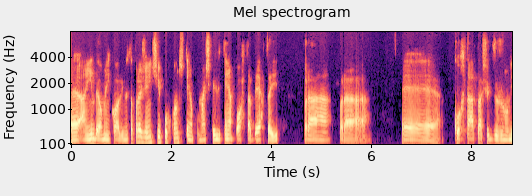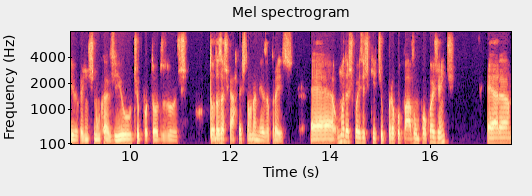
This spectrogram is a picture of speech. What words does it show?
é, ainda é uma incógnita para a gente e por quanto tempo, mas que ele tem a porta aberta aí para é, cortar a taxa de juros num nível que a gente nunca viu, tipo, todos os, todas as cartas estão na mesa para isso. É, uma das coisas que tipo, preocupava um pouco a gente era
